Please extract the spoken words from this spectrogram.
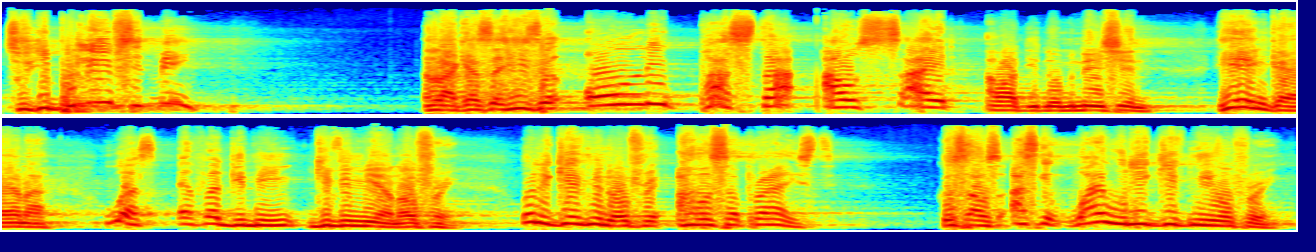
So he believes in me. And like I said, he's the only pastor outside our denomination here in Guyana who has ever given, given me an offering. When he gave me an offering, I was surprised. Because I was asking, why would he give me offering?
